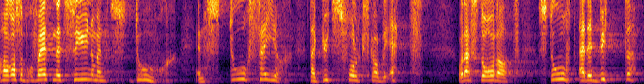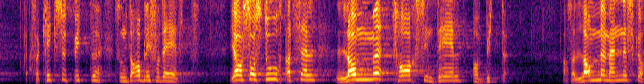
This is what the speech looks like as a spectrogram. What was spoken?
har også profeten et syn om en stor, en stor seier, der Guds folk skal bli ett. Og Der står det at stort er det bytte, altså krigsutbytte, som da blir fordelt. Ja, så stort at selv lammet tar sin del av byttet. Altså lamme mennesker.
